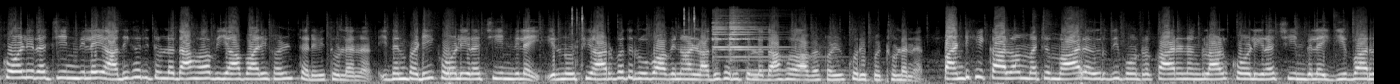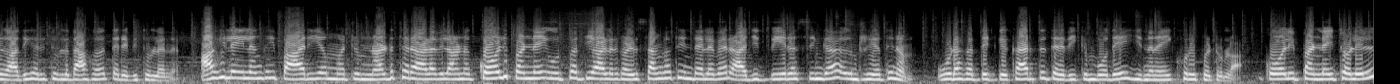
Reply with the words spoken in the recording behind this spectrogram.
கோழி இறைச்சியின் விலை அதிகரித்துள்ளதாக வியாபாரிகள் தெரிவித்துள்ளனர். இதன்படி கோழி இறைச்சியின் விலை இருநூற்றி அறுபது ரூபாவினால் அதிகரித்துள்ளதாக அவர்கள் குறிப்பிட்டுள்ளனர். பண்டிகை காலம் மற்றும் வார இறுதி போன்ற காரணங்களால் கோழி இறைச்சியின் விலை இவ்வாறு அதிகரித்துள்ளதாக தெரிவித்துள்ளனர். அகில இலங்கை பாரியம் மற்றும் நடுத்தர அளவிலான கோழி பண்ணை உற்பத்தியாளர்கள் சங்கத்தின் தலைவர் அஜித் வீரசிங்க இன்றைய தினம் ஊடகத்திற்கு கருத்து தெரிவிக்கும் போதே இதனை குறிப்பிட்டுள்ளார். கோழி பண்ணை தொழில்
